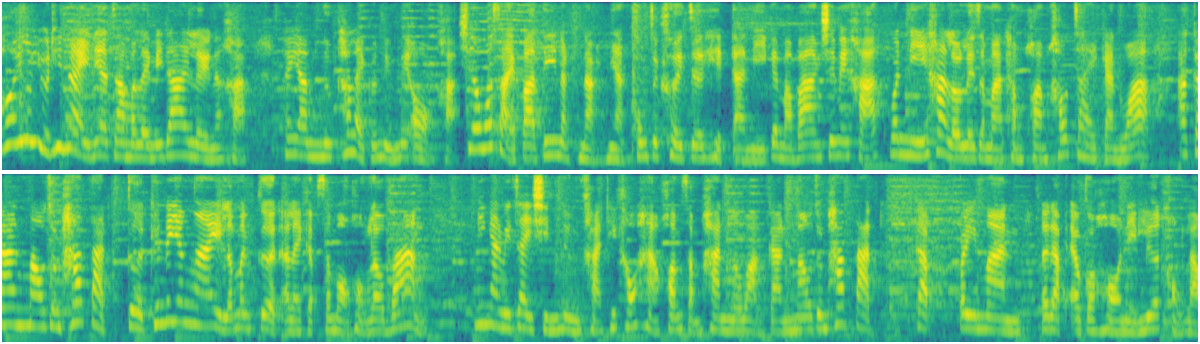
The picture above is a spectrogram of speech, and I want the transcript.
เฮ้ย เราอยู่ที่ไหนเนี่ยจำอะไรไม่ได้เลยนะคะ พยายามนึกเท่าไหร่ก็นึกไม่ออกค่ะ เชื่อว่าสายปาร์ตี้หนักๆเนี่ยคงจะเคยเจอเหตุการณ์นี้กันมาบ้างใช่ไหมคะ วันนี้ค่ะเราเลยจะมาทำความเข้าใจกันว่า อาการเมาจนภาพตัดเกิดขึ้นได้ยังไง แล้วมันเกิดอะไรกับสมองของเราบ้าง มีงานวิจัยชิ้นหนึ่งค่ะ ที่เขาหาความสัมพันธ์ระหว่างการเมาจนภาพตัดกับปริมาณระดับแอลกอฮอล์ในเลือดของเรา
